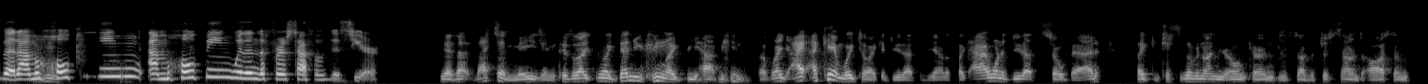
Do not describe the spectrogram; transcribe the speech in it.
but I'm hmm hoping I'm hoping within the first half of this year. Yeah, that that's amazing. Cause like like then you can like be happy and stuff. Like I, I can't wait till I could do that to be honest. Like I want to do that so bad. Like just living on your own terms and stuff. It just sounds awesome.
